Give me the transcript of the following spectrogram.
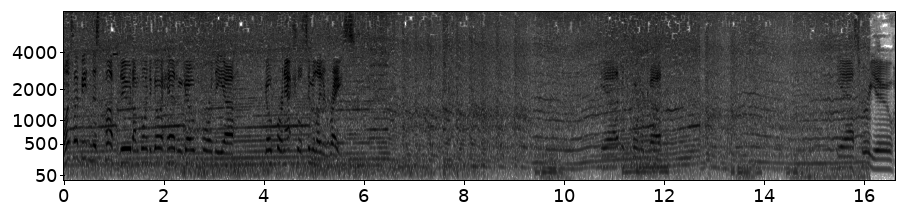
Once I've beaten this Puff dude, I'm going to go ahead and go for the uh, go for an actual simulated race. Yeah, that was a corner cut. Yeah, screw you.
